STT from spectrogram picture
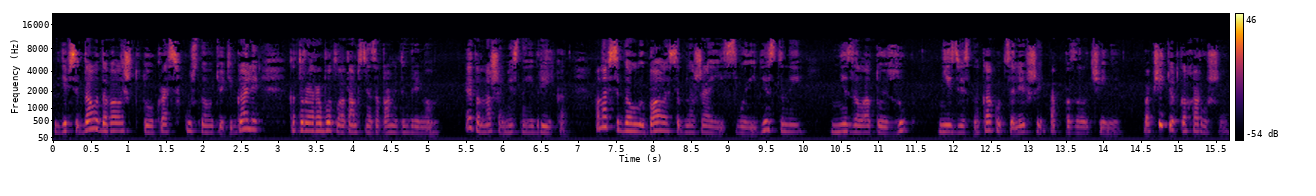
где всегда удавалось что-то украсть вкусного тети Гали, которая работала там с незапамятных времен. Это наша местная еврейка. Она всегда улыбалась, обнажая свой единственный, не золотой зуб, неизвестно как уцелевший от позолочения. Вообще тетка хорошая.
